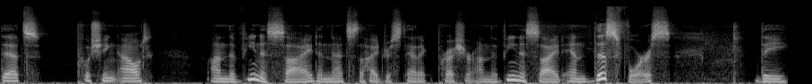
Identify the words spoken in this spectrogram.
that's pushing out on the venous side, and that's the hydrostatic pressure on the venous side. And this force, the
